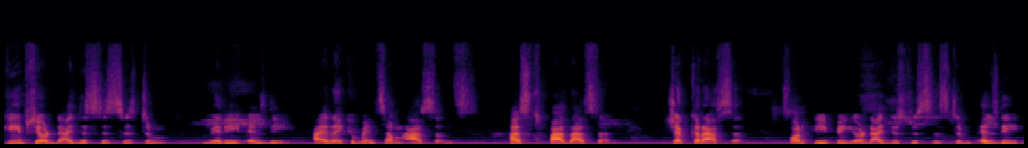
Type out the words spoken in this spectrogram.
keeps your digestive system very healthy. I recommend some asanas, Hastapadasana, Chakrasana for keeping your digestive system healthy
